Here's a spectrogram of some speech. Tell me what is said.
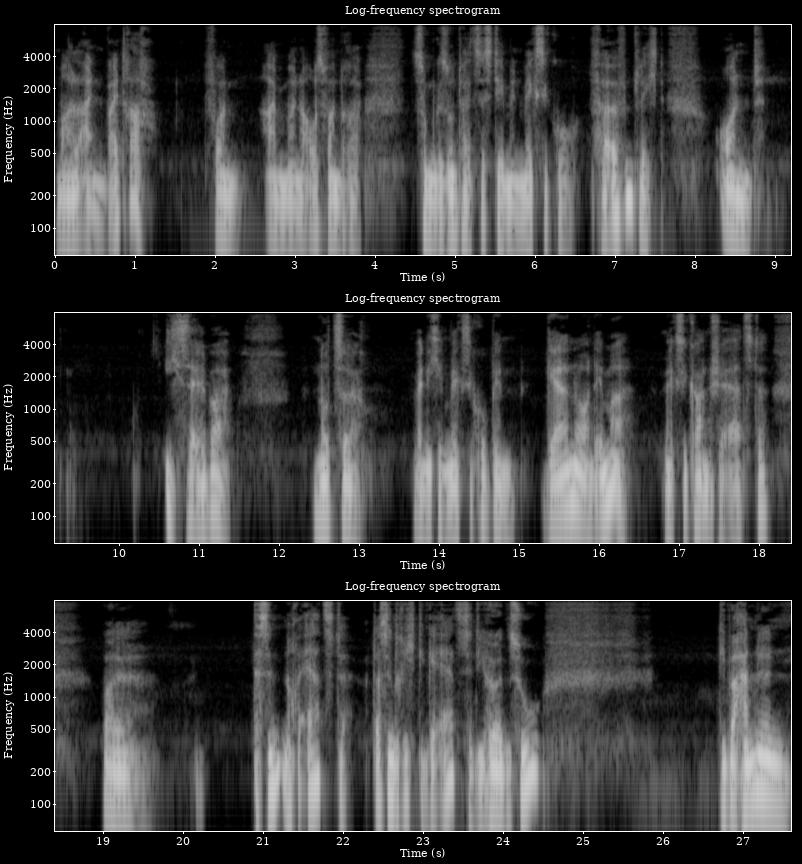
mal einen Beitrag von einem meiner Auswanderer zum Gesundheitssystem in Mexiko veröffentlicht. Und ich selber nutze, wenn ich in Mexiko bin, gerne und immer mexikanische Ärzte, weil das sind noch Ärzte. Das sind richtige Ärzte, die hören zu, die behandeln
